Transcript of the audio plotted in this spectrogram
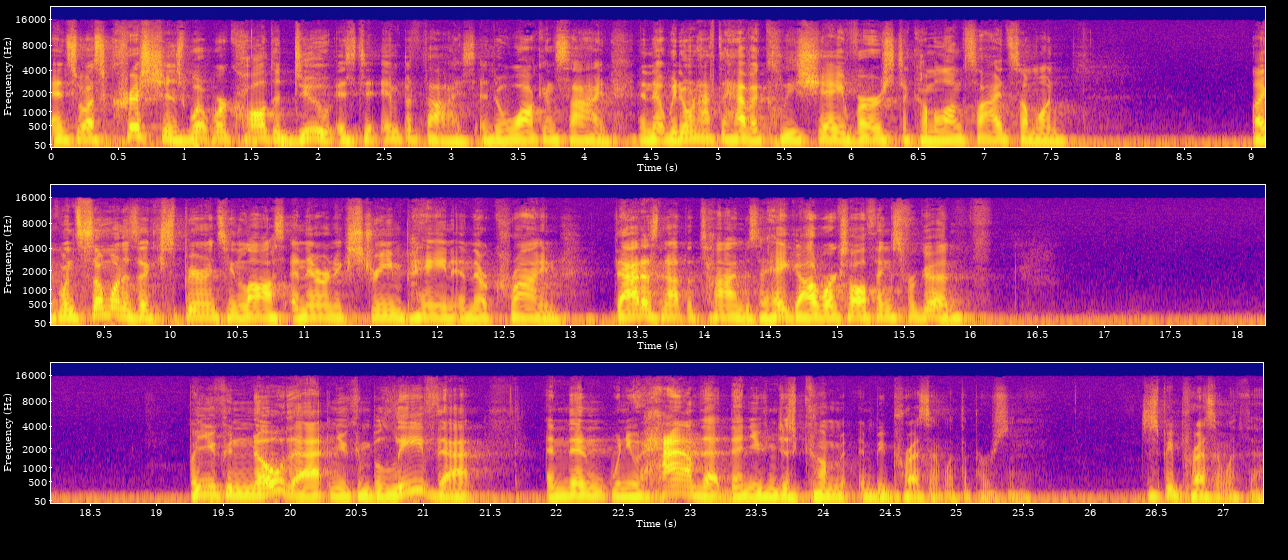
And so, as Christians, what we're called to do is to empathize and to walk inside, and that we don't have to have a cliche verse to come alongside someone like when someone is experiencing loss and they're in extreme pain and they're crying, that is not the time to say, hey, God works all things for good. But you can know that and you can believe that, And then when you have that, then you can just come and be present with the person. Just be present with them.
